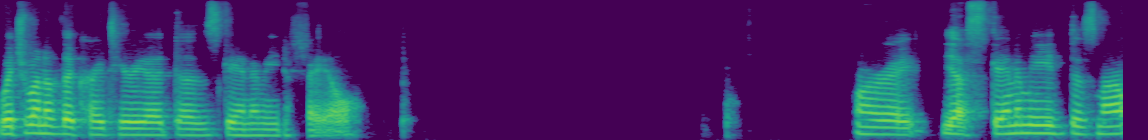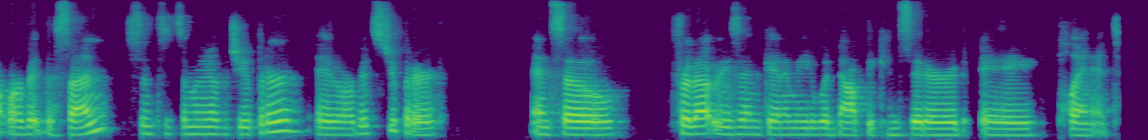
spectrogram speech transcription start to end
Which one of the criteria does Ganymede fail? All right, yes, Ganymede does not orbit the sun. Since it's a moon of Jupiter, it orbits Jupiter. And so for that reason, Ganymede would not be considered a planet.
